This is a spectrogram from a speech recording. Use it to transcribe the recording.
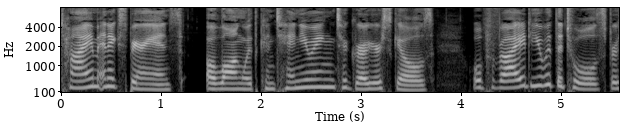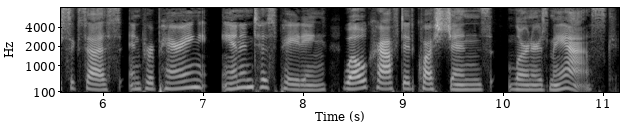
Time and experience, along with continuing to grow your skills, will provide you with the tools for success in preparing and anticipating well crafted questions learners may ask.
